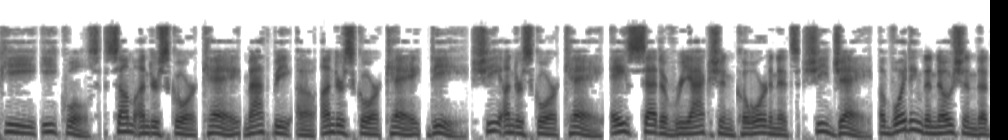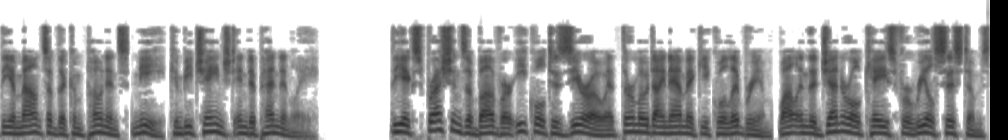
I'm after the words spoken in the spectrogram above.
p equals sum underscore k math b a underscore k d she underscore k a set of reaction coordinates she j, avoiding the notion that the amounts of the components ni can be changed independently. The expressions above are equal to zero at thermodynamic equilibrium, while in the general case for real systems,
